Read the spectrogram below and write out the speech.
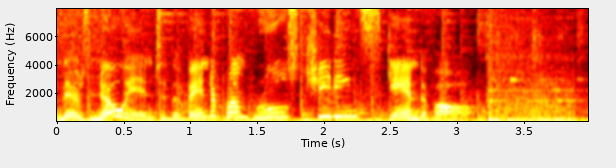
there's no end to the Vanderpump Rules cheating scandal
